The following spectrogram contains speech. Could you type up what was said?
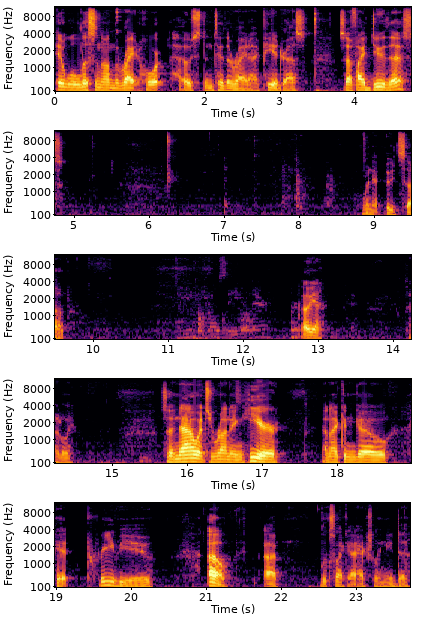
it will listen on the right host and to the right IP address. So if I do this, when it boots up, oh yeah, totally. So now it's running here, and I can go hit preview. Oh, uh, looks like I actually need to.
